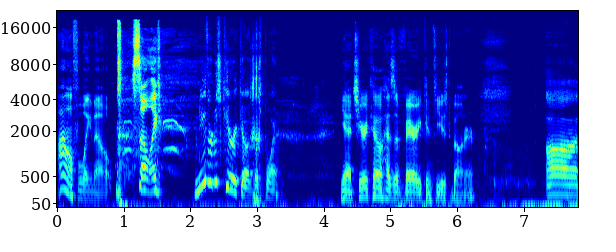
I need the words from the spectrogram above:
I don't fully know. so like Neither does Kiriko at this point. yeah, Chiriko has a very confused boner. Uh,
